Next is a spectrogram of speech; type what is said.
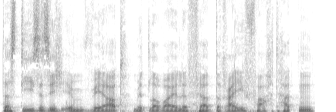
dass diese sich im Wert mittlerweile verdreifacht hatten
